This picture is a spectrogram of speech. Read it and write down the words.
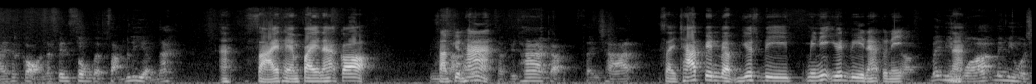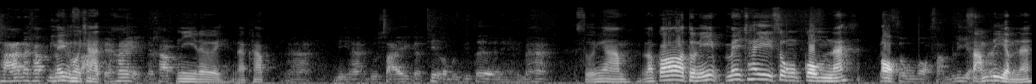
น์ซะก่อนนะเป็นทรงแบบสามเหลี่ยมนะอะสายแถมไปนะก็มี3.5สามจุดห้ากับสายชาร์จใส่ชาร์จเป็นแบบ USB มินิ USB นะฮะตัวนี้ครับไม่มีนะหัวไม่มีหัวชาร์จนะครับไม่มีหัวชาร์จสยไปให้นะครับนี่เลยนะครับนะฮะนี่ฮะดูไซส์กับเทียบกับมือพิเตอร์เนี่ยเห็นไหมฮะสวยงาม แล้วก็ตัวนี้ไม่ใช่ทรงกลมนะเป็นออกทรงออกสามเหลี่ยมสามเหลี่ยมนะ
